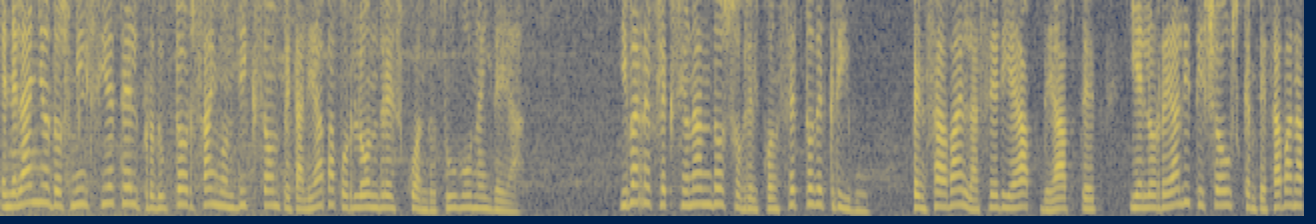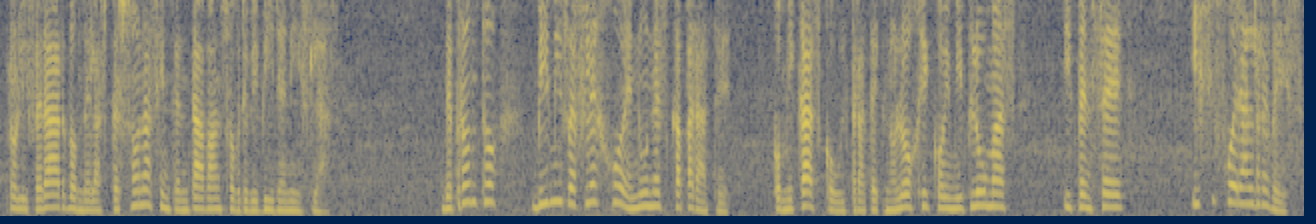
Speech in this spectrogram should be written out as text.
En el año 2007 el productor Simon Dixon pedaleaba por Londres cuando tuvo una idea. Iba reflexionando sobre el concepto de tribu, pensaba en la serie Up de Apted y en los reality shows que empezaban a proliferar donde las personas intentaban sobrevivir en islas. De pronto vi mi reflejo en un escaparate, con mi casco ultratecnológico y mi plumas, y pensé, ¿y si fuera al revés?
